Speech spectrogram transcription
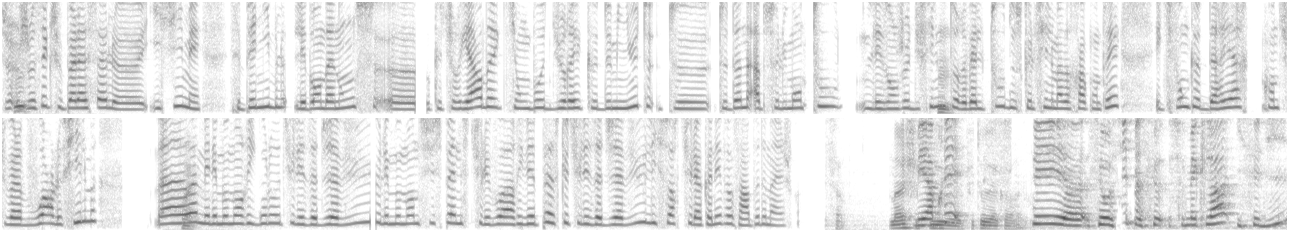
je, je sais que je suis pas la seule euh, ici, mais c'est pénible. Les bandes annonces euh, que tu regardes, qui ont beau durer que deux minutes, te, te donnent absolument tous les enjeux du film, Mm. te révèlent tout de ce que le film a raconter, et qui font que derrière, quand tu vas voir le film, bah Ouais. ouais, mais les moments rigolos, tu les as déjà vus, les moments de suspense, tu les vois arriver parce que tu les as déjà vus, l'histoire, tu la connais, enfin, c'est un peu dommage. Quoi. Moi, je suis Mais plus- après, plutôt d'accord. ouais. c'est euh, c'est aussi parce que ce mec-là, il s'est dit,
